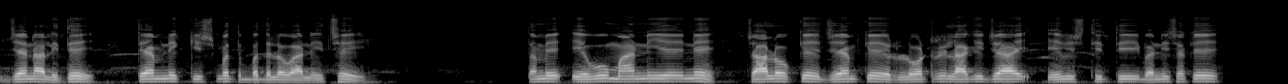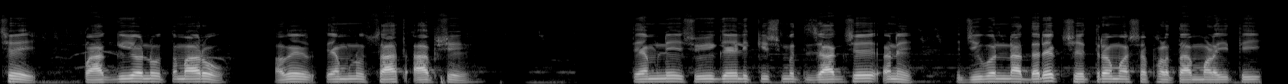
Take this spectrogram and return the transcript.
જેના લીધે તેમની કિસ્મત બદલવાની છે. તમે એવું માનીને ચાલો કે જેમ કે લોટરી લાગી જાય એવી સ્થિતિ બની શકે છે. ભાગ્યનો તમારો હવે તેમનો સાથ આપશે. તેમની સૂઈ ગયેલી કિસ્મત જાગશે અને જીવનના દરેક ક્ષેત્રમાં સફળતા મળતી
